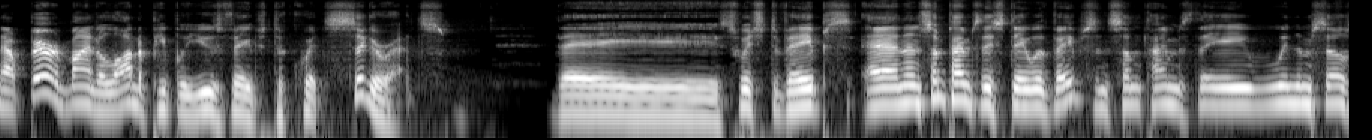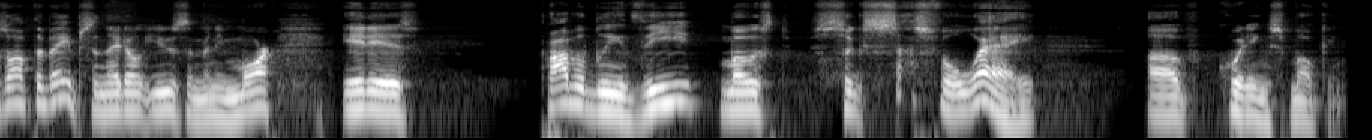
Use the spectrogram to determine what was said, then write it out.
now bear in mind a lot of people use vapes to quit cigarettes. They switch to vapes and then sometimes they stay with vapes and sometimes they win themselves off the vapes and they don't use them anymore. It is probably the most successful way of quitting smoking.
